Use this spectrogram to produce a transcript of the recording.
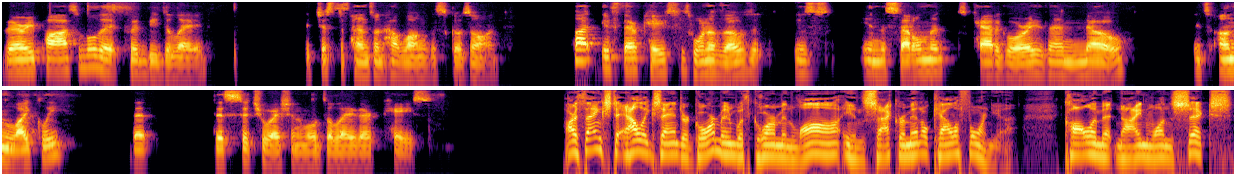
very possible that it could be delayed. It just depends on how long this goes on. But if their case is one of those that is in the settlement category, then no, it's unlikely that this situation will delay their case. Our thanks to Alexander Gorman with Gorman Law in Sacramento, California. Call him at 916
